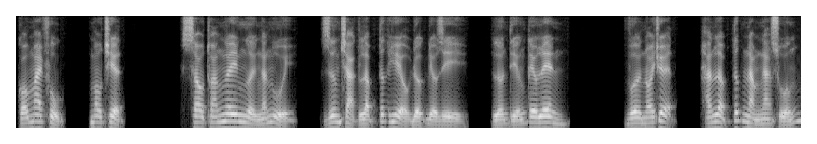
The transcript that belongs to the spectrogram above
Có mai phục, mau triệt. Sau thoáng ngây người ngắn ngủi, Dương Trạc lập tức hiểu được điều gì, lớn tiếng kêu lên. Vừa nói chuyện, hắn lập tức nằm ngang xuống,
